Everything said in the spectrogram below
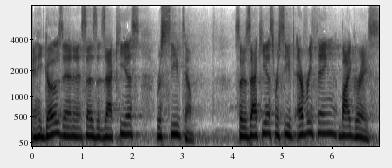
And he goes in, and it says that Zacchaeus received him. So Zacchaeus received everything by grace.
